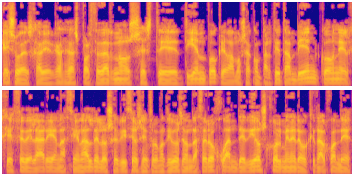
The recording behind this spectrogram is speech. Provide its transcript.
Eso es, Javier. Gracias por cedernos este tiempo que vamos a compartir también con el jefe del área nacional de los servicios informativos de Onda Cero, Juan de Dios Colmenero. ¿Qué tal, Juan de?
